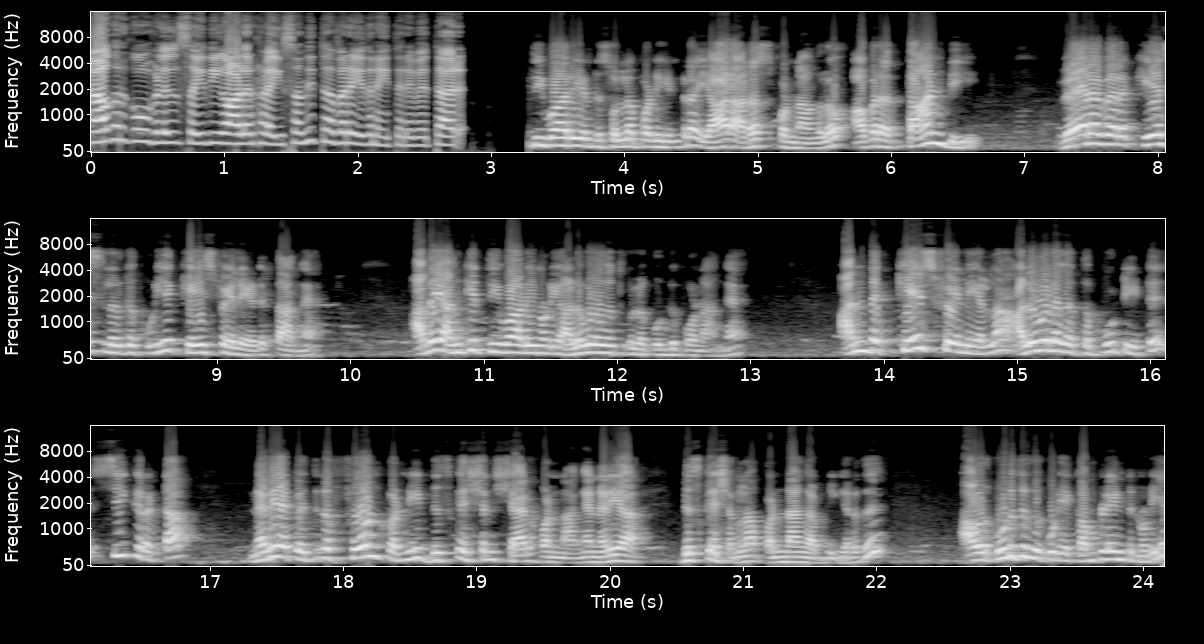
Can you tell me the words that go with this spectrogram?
நாகர்கோவிலில் செய்தியாளர்களை சந்தித்தவர் இதனை தெரிவித்தார். திவாரி என்று சொல்லப்படுகின்ற யார் அரெஸ்ட் பண்ணாங்களோ அவரை தாண்டி வேற வேற கேஸ்ல இருக்கக்கூடிய கேஸ் ஃபைலை எடுத்தாங்க. அதை அங்கித் திவாரியினுடைய அலுவலகத்துக்குள்ள கொண்டு போனாங்க. அந்த கேஸ் ஃபைலை எல்லாம் அலுவலகத்தை பூட்டிட்டு சீக்கிரட்டா நிறைய பேர்த்திட்ட ஃபோன் பண்ணி டிஸ்கஷன் ஷேர் பண்ணாங்க. நிறைய டிஸ்கஷன்லாம் பண்ணாங்க அப்படிங்கிறது அவர் கொடுத்துருக்கக்கூடிய கம்ப்ளைண்ட்டினுடைய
